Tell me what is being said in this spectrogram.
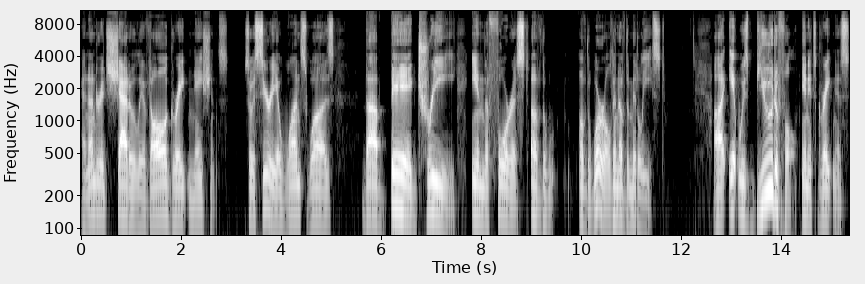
and under its shadow lived all great nations. So Assyria once was the big tree in the forest of the, of the world and of the Middle East. Uh, it was beautiful in its greatness,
